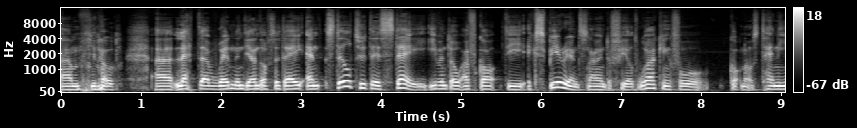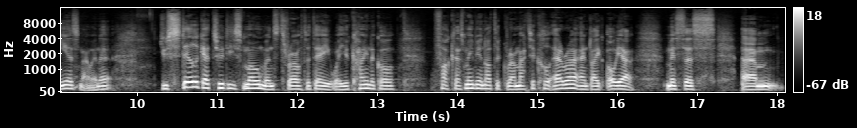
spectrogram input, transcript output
um, you know, uh, let them win in the end of the day. And still to this day, even though I've got the experience now in the field working for God knows, 10 years now in it, you still get to these moments throughout the day where you kind of go, fuck, that's maybe not a grammatical error. And like, oh yeah, Mrs. Um,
